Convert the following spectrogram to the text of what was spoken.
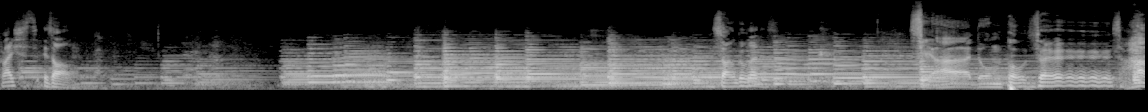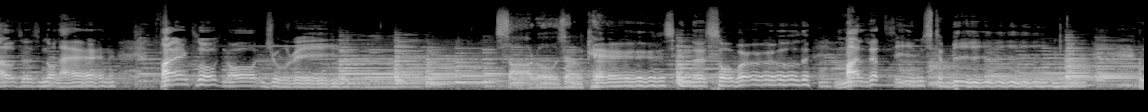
Christ is all. Song like this. See, I don't possess houses nor land, fine clothes nor jewelry sorrows and cares in this whole world my lot seems to be.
